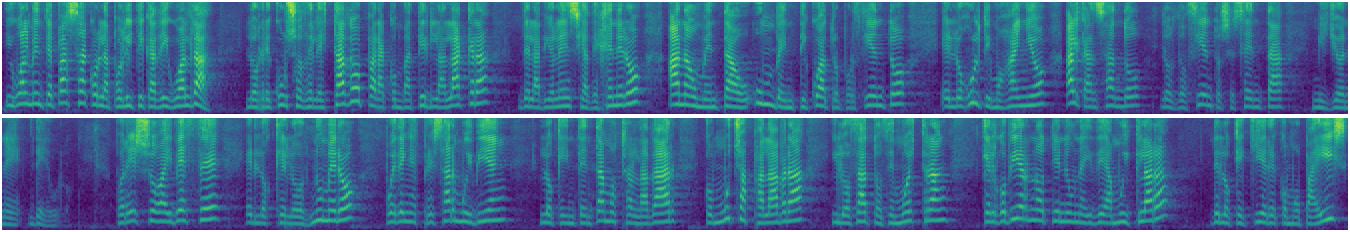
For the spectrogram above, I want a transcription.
Igualmente pasa con la política de igualdad. Los recursos del Estado para combatir la lacra de la violencia de género han aumentado un 24% en los últimos años, alcanzando los 260 millones de euros. Por eso hay veces en los que los números pueden expresar muy bien lo que intentamos trasladar con muchas palabras y los datos demuestran que el Gobierno tiene una idea muy clara de lo que quiere como país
